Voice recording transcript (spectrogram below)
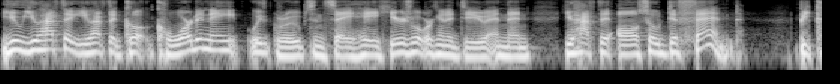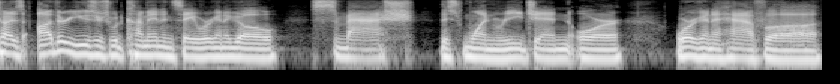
You you have to you have to co- coordinate with groups and say, "Hey, here's what we're going to do." And then you have to also defend because other users would come in and say, "We're going to go smash this one region or we're going to have a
